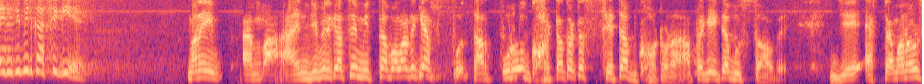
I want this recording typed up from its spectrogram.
আইনজীবীর কাছে গিয়ে। মানে আইনজীবীর কাছে মিথ্যা বলাটা কি তার পুরো ঘটনা তো একটা সেট আপ ঘটনা। আপনাকে এটা বুঝতে হবে। যে একটা মানুষ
